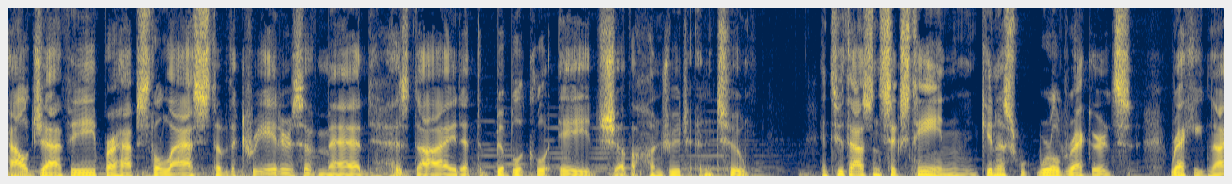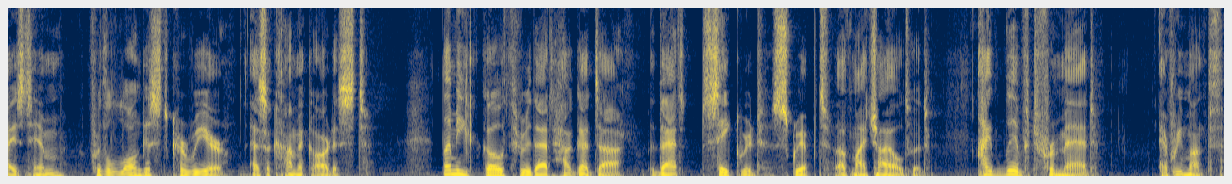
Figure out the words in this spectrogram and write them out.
Al Jaffee, perhaps the last of the creators of Mad, has died at the biblical age of 102. In 2016, Guinness World Records recognized him for the longest career as a comic artist. Let me go through that Haggadah, that sacred script of my childhood. I lived for Mad every month.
